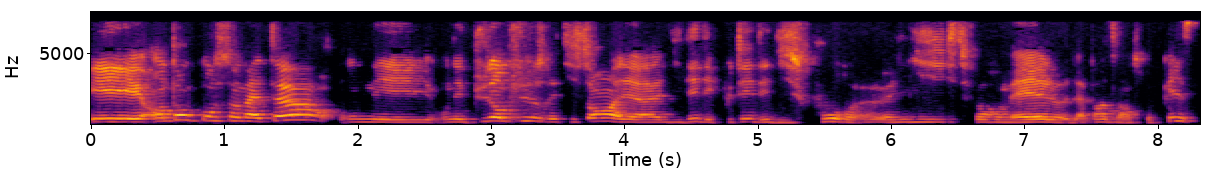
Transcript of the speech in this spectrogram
Et en tant que consommateur, on est, de plus en plus réticent à, l'idée d'écouter des discours euh, lisses, formels de la part des entreprises.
